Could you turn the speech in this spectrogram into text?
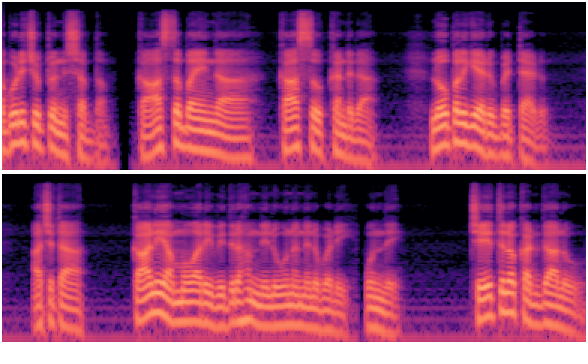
గుడి చుట్టూ నిశ్శబ్దం. కాస్త భయంగా కాస్త ఉక్కండగా లోపలికి అడుగుపెట్టాడు. అచట కాళీ అమ్మవారి విగ్రహం నిలువున నిలబడి ఉంది. చేతిలో ఖడ్గాలు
